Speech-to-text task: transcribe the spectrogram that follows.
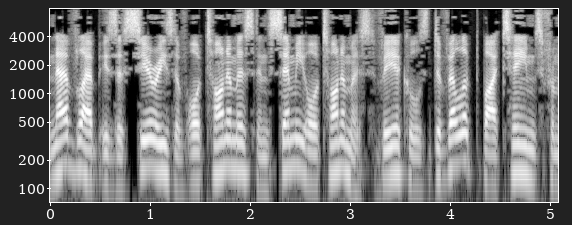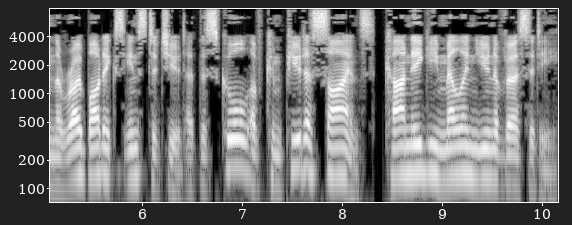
NavLab is a series of autonomous and semi-autonomous vehicles developed by teams from the Robotics Institute at the School of Computer Science, Carnegie Mellon University.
